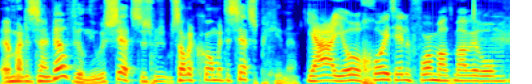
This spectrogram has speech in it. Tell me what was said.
Eh, maar er zijn wel veel nieuwe sets, dus zal ik gewoon met de sets beginnen. Ja joh, gooi het hele format maar weer om.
